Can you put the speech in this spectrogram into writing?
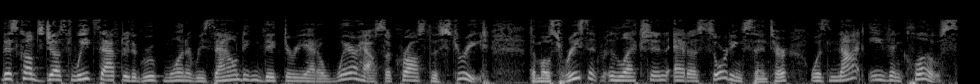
This comes just weeks after the group won a resounding victory at a warehouse across the street. The most recent election at a sorting center was not even close.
